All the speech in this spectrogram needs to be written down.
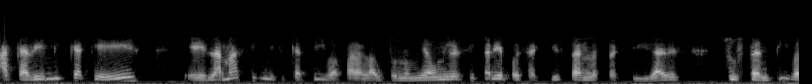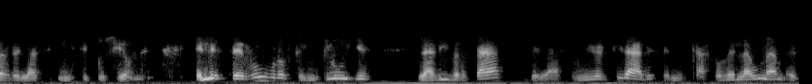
académica que es eh, la más significativa para la autonomía universitaria, pues aquí están las actividades sustantivas de las instituciones. En este rubro se incluye la libertad de las universidades, en el caso de la UNAM, es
